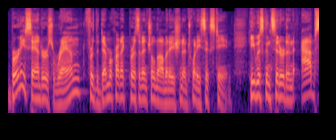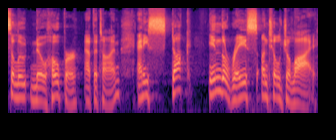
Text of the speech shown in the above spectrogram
Bernie Sanders ran for the Democratic presidential nomination in 2016. He was considered an absolute no hoper at the time, and he stuck in the race until July.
